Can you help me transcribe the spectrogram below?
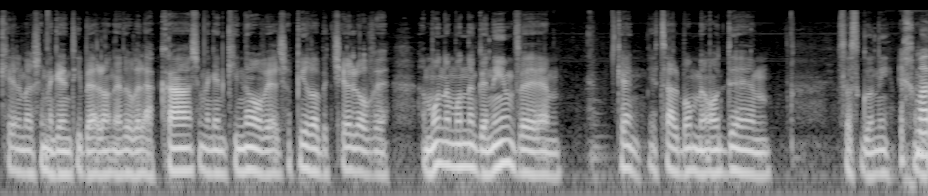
קלמר שמנגן איתי באלון עדר ולהקה, שמנגן כינור, ויעל שפירא בצ'לו, והמון המון נגנים, וכן, יצא אלבום מאוד ססגוני. איך, מה.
